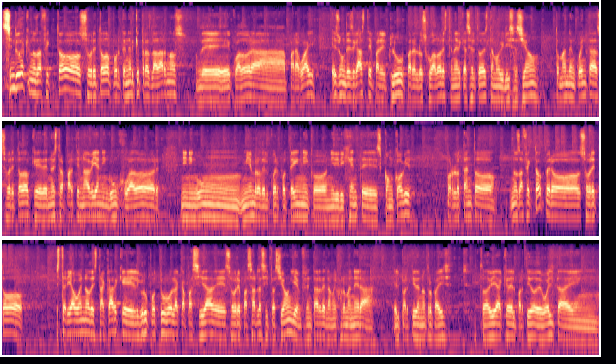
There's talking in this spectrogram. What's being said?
Sin duda que nos afectó sobre todo por tener que trasladarnos de Ecuador a Paraguay. Es un desgaste para el club, para los jugadores tener que hacer toda esta movilización, tomando en cuenta sobre todo que de nuestra parte no había ningún jugador ni ningún miembro del cuerpo técnico ni dirigentes con COVID por lo tanto nos afectó, pero sobre todo estaría bueno destacar que el grupo tuvo la capacidad de sobrepasar la situación y enfrentar de la mejor manera el partido en otro país. Todavía queda el partido de vuelta en,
